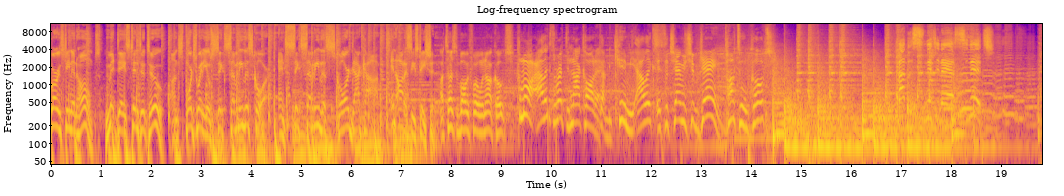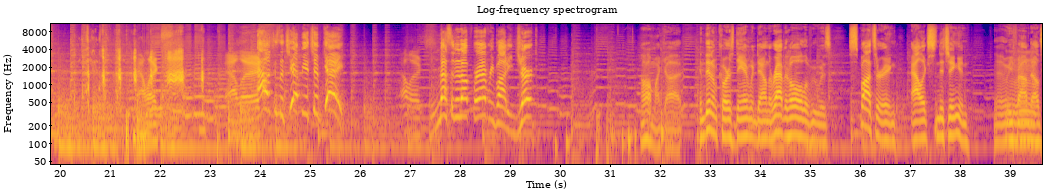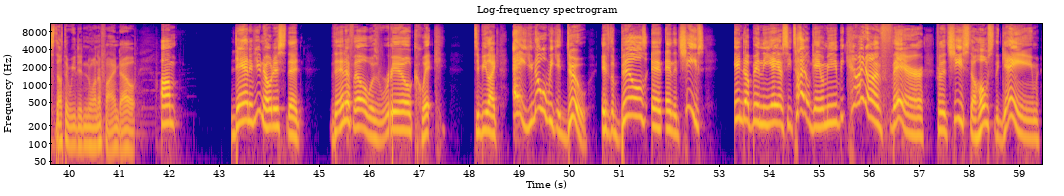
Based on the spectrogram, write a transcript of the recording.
Bernstein and Holmes, middays 10 to 2 on Sports Radio 670 The Score and 670thescore.com, an Audacy station. I touched the ball before it went out, coach. Come on, Alex. The ref did not call that. You gotta be kidding me, Alex. It's the championship game. Talk to him, coach. Not the snitching ass snitch. Alex. Alex. Alex is the championship game. Alex. You're Messing it up for everybody, jerk. Oh my God. And then, of course, Dan went down the rabbit hole of who was sponsoring Alex snitching, and, and we found out stuff that we didn't want to find out. Um, Dan, have you noticed that the NFL was real quick to be like, hey, you know what we could do if the Bills and, and the Chiefs end up in the AFC title game? I mean, it'd be kind of unfair for the Chiefs to host the game.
